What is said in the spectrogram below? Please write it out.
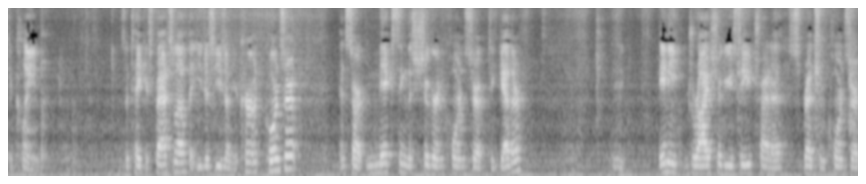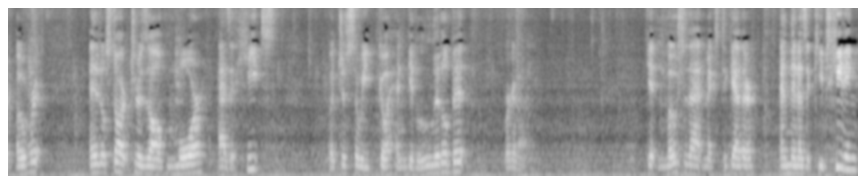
to clean. So take your spatula that you just used on your current corn syrup and start mixing the sugar and corn syrup together. Any dry sugar you see, try to spread some corn syrup over it. And it'll start to dissolve more as it heats. But just so we go ahead and get a little bit we're gonna get most of that mixed together, and then as it keeps heating,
